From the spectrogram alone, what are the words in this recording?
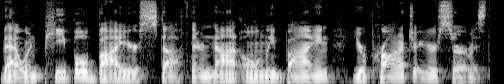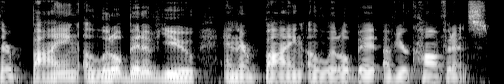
that when people buy your stuff, they're not only buying your product or your service, they're buying a little bit of you and they're buying a little bit of your confidence.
